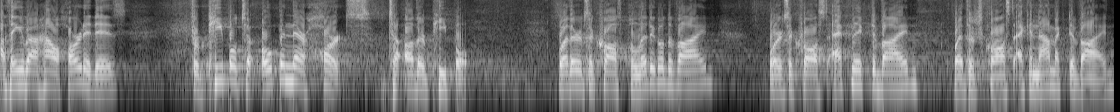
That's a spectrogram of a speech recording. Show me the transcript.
I think about how hard it is for people to open their hearts to other people, whether it's across political divide, or it's across ethnic divide, whether it's across economic divide.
